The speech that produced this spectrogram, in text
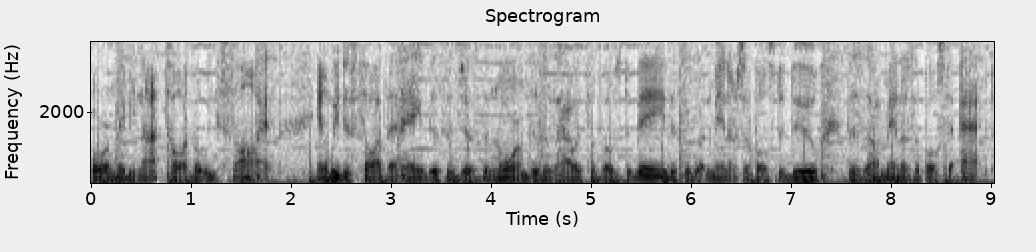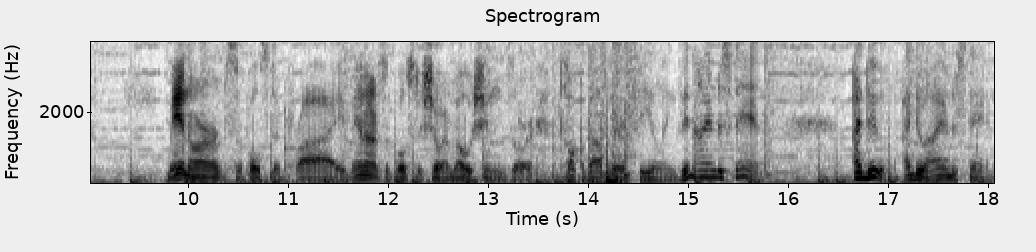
or maybe not taught, but we saw it and we just thought that hey this is just the norm. This is how it's supposed to be. This is what men are supposed to do. This is how men are supposed to act. Men aren't supposed to cry. Men aren't supposed to show emotions or talk about their feelings. And i understand. I do. I do. I understand.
